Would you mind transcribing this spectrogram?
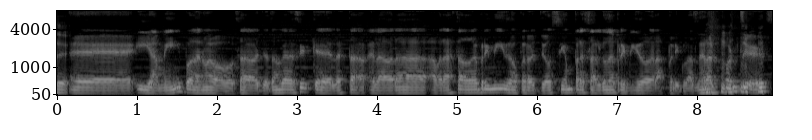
Eh, y a mí, pues de nuevo, o sea, yo tengo que decir que él, está, él habrá, habrá estado deprimido, pero yo siempre salgo deprimido de las películas de las Frontiers.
